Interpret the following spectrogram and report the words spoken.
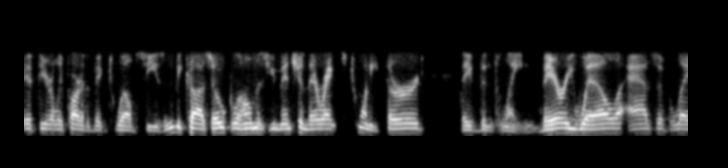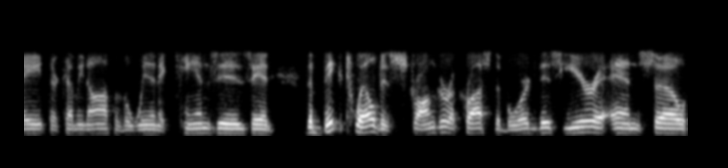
at the early part of the Big 12 season because Oklahoma, as you mentioned, they're ranked 23rd. They've been playing very well as of late. They're coming off of a win at Kansas. And the Big 12 is stronger across the board this year. And so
